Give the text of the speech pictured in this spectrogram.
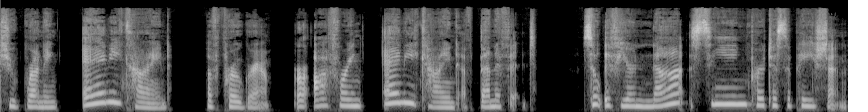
to running any kind of program or offering any kind of benefit. So if you're not seeing participation,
